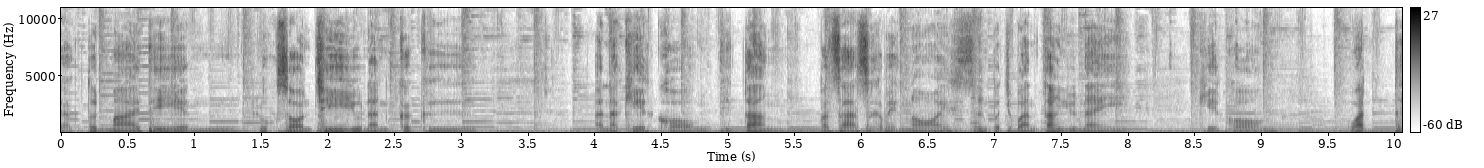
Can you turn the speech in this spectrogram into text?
จากต้นไม้ที่เห็นลูกศรชี้อยู่นั้นก็คืออาณาเขตของที่ตั้งปราสาทสกกำแพงน้อย ซึ่งปัจจุบันตั้งอยู่ในเขตของวัดเท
